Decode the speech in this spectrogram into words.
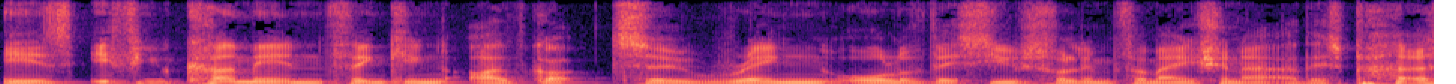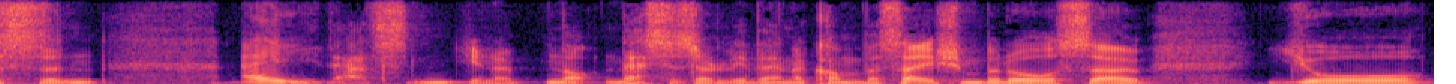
is if you come in thinking I've got to wring all of this useful information out of this person, a that's you know not necessarily then a conversation, but also you're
